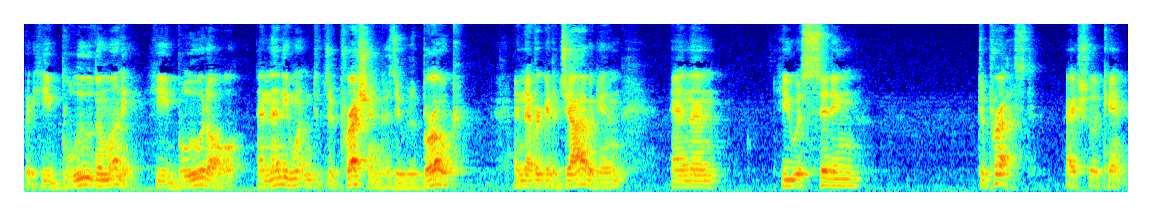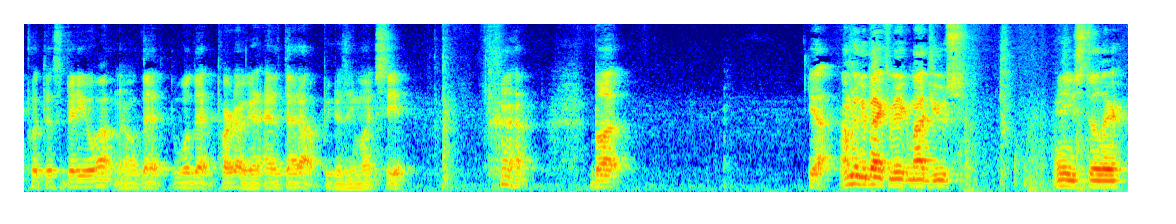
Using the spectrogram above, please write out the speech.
but he blew the money. He blew it all, and then he went into depression because he was broke and never get a job again, and then he was sitting depressed. I actually can't put this video out now. That well, that part I'm gonna edit that out because he might see it. but yeah, I'm gonna get back to making my juice. And you still there?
